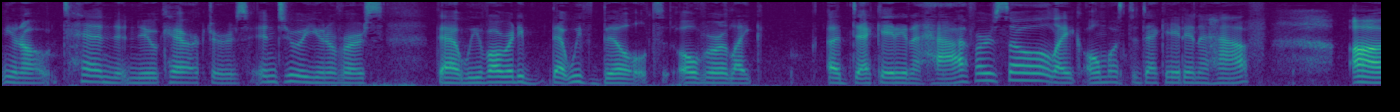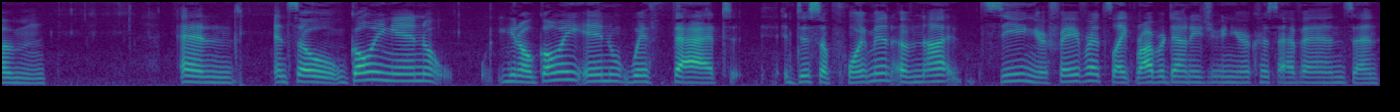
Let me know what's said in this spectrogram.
you know, ten new characters into a universe that we've already that we've built over like a decade and a half or so, like almost a decade and a half. Um, and and so going in, you know, going in with that disappointment of not seeing your favorites like Robert Downey Jr., Chris Evans, and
